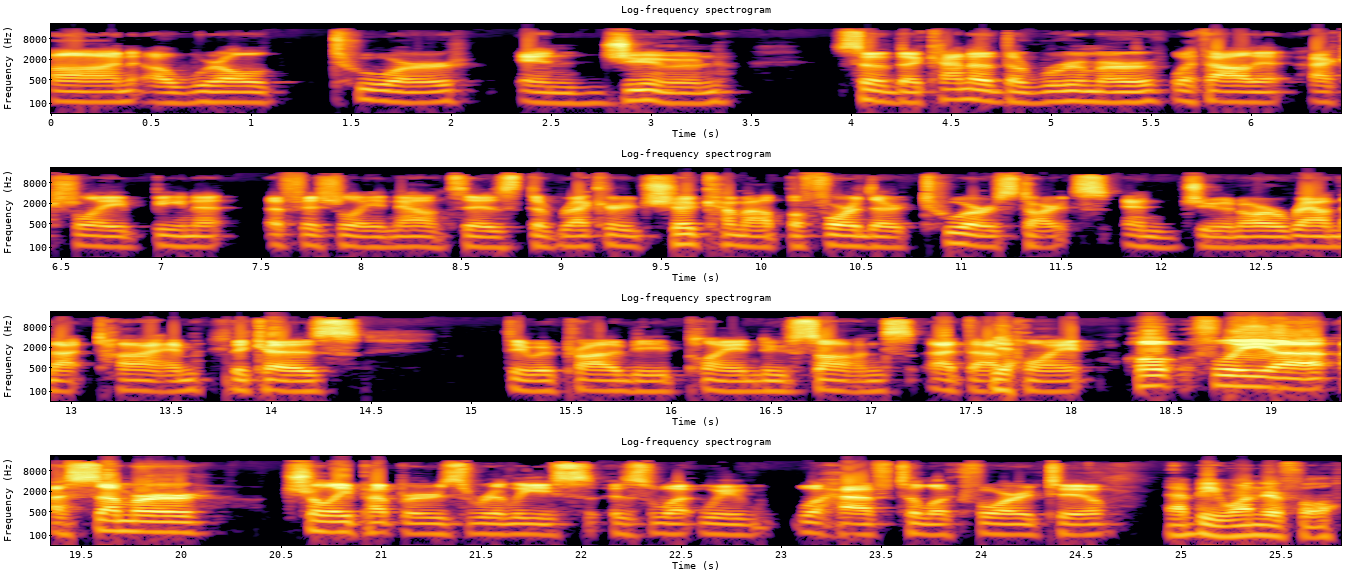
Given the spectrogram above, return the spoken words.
on a world tour in June. So the kind of the rumor without it actually being officially announced is the record should come out before their tour starts in June or around that time because they would probably be playing new songs at that Yeah. point. Hopefully uh, a summer Chili Peppers release is what we will have to look forward to That'd be wonderful.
